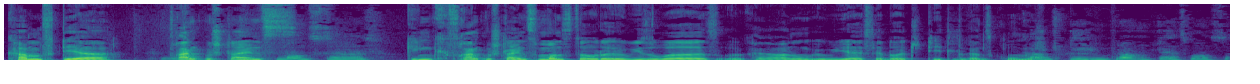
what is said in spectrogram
Kampf der Frankensteins gegen Frankensteins Monster oder irgendwie sowas. Keine Ahnung, irgendwie heißt der deutsche Titel ganz komisch. Kampf gegen Frankensteins Monster.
